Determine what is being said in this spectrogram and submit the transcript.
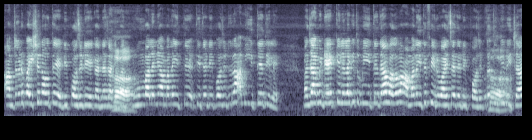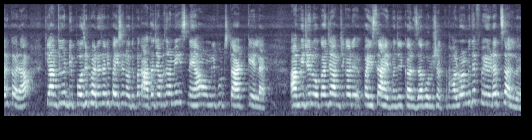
आमच्याकडे पैसे नव्हते डिपॉझिट हे करण्यासाठी हा. रूम वाल्याने आम्हाला इथे तिथे डिपॉझिट दिलं आम्ही इथे दिले म्हणजे आम्ही डेट केलेला की तुम्ही इथे द्या बघा आम्हाला इथे फिरवायचं आहे ते डिपॉझिट तर हा. तुम्ही विचार करा की आमच्याकडे डिपॉझिट भरण्यासाठी पैसे नव्हते पण आता जेव्हापासून आम्ही स्नेहा होमली फूड स्टार्ट केलाय आम्ही जे लोकांचे आमच्याकडे पैसे आहेत म्हणजे कर्ज बोलू शकतात हळूहळू मी ते फेडत चाललोय.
